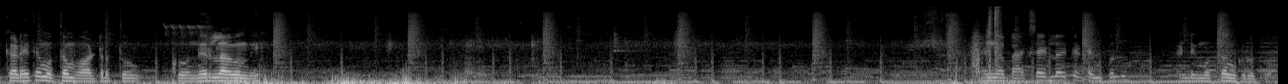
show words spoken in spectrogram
ఇక్కడైతే మొత్తం వాటర్తో కొన్నేరులాగా ఉంది. అండ్ నా బ్యాక్ సైడ్లో అయితే టెంపుల్ అండ్ ఇది మొత్తం గురుత్వం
